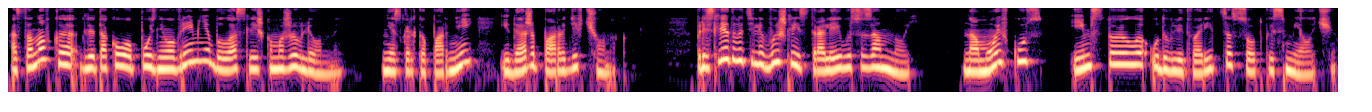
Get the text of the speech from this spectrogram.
Остановка для такого позднего времени была слишком оживленной. Несколько парней и даже пара девчонок. Преследователи вышли из троллейбуса за мной. На мой вкус, им стоило удовлетвориться соткой с мелочью.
